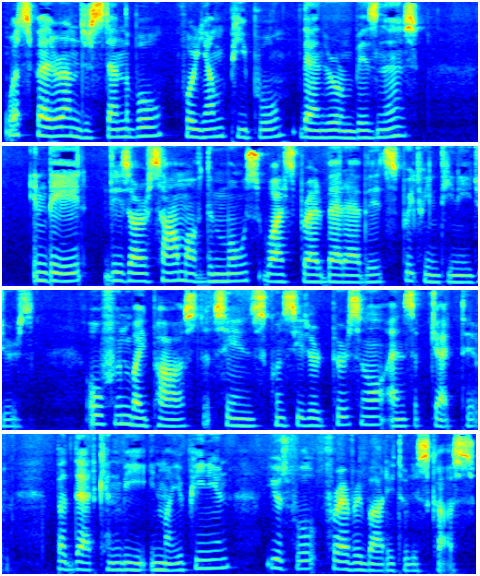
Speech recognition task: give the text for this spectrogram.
What's better understandable for young people than their own business? Indeed, these are some of the most widespread bad habits between teenagers, often bypassed since considered personal and subjective, but that can be, in my opinion, useful for everybody to discuss.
